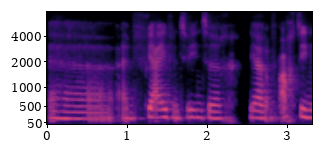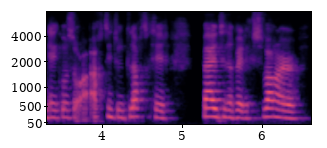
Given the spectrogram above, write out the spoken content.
eh, en 25, ja, of 18, ik was al 18 toen ik klachten kreeg. 25 werd ik zwanger.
